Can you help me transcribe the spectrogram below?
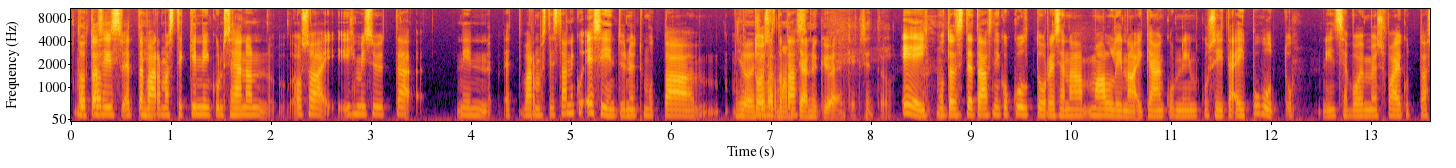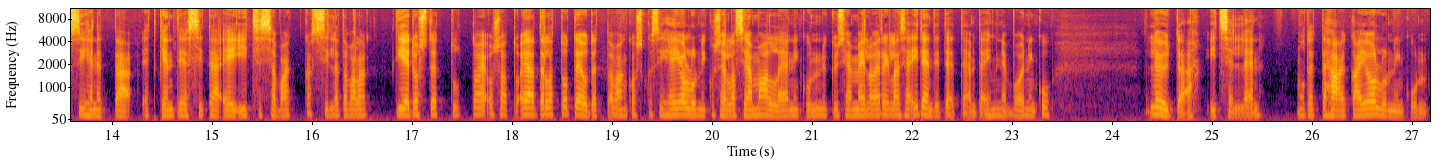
Tota, mutta siis, että niin. varmastikin niin kuin, sehän on osa ihmisyyttä niin että varmasti sitä on niin kuin esiintynyt, mutta Joo, toisaalta se taas... nykyään keksintö Ei, mutta sitten taas niin kuin kulttuurisena mallina ikään kuin, niin kuin siitä ei puhuttu, niin se voi myös vaikuttaa siihen, että, että kenties sitä ei itsessä vaikka sillä tavalla tiedostettu tai osattu ajatella toteutettavan, koska siihen ei ollut niin kuin sellaisia malleja, niin kuin nykyisiä meillä on erilaisia identiteettejä, mitä ihminen voi niin kuin löytää itselleen, mutta tähän aikaan ei ollut niin kuin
